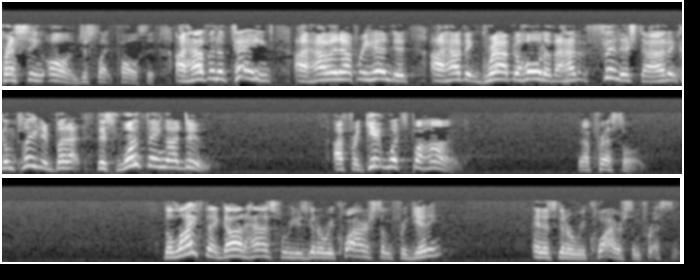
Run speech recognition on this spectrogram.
pressing on, just like Paul said. I haven't obtained, I haven't apprehended, I haven't grabbed a hold of, I haven't finished, I haven't completed, but I, this one thing I do. I forget what's behind, and I press on. The life that God has for you is going to require some forgetting, and it's going to require some pressing.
